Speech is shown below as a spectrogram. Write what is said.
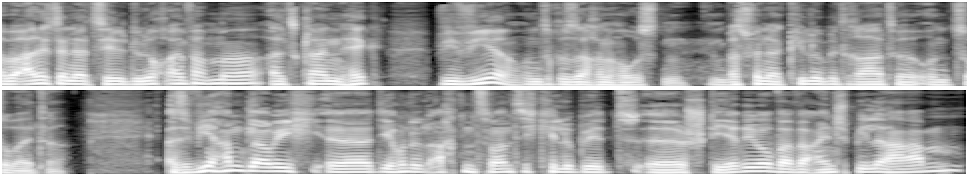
Aber Alex, dann erzähl du doch einfach mal als kleinen Hack, wie wir unsere Sachen hosten. In was für einer Kilobitrate und so weiter. Also wir haben, glaube ich, äh, die 128 Kilobit äh, Stereo, weil wir Einspieler haben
